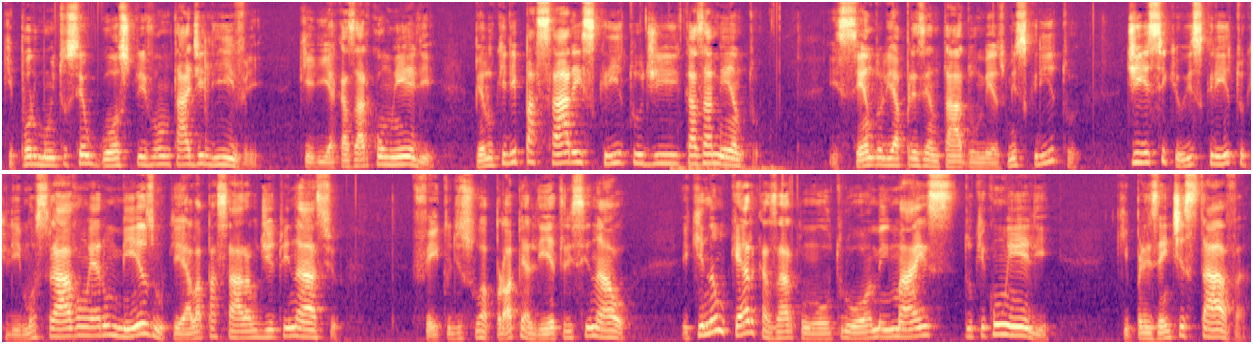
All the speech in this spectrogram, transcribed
que, por muito seu gosto e vontade livre, queria casar com ele, pelo que lhe passara escrito de casamento. E, sendo-lhe apresentado o mesmo escrito, disse que o escrito que lhe mostravam era o mesmo que ela passara ao dito Inácio, feito de sua própria letra e sinal, e que não quer casar com outro homem mais do que com ele que presente estava,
